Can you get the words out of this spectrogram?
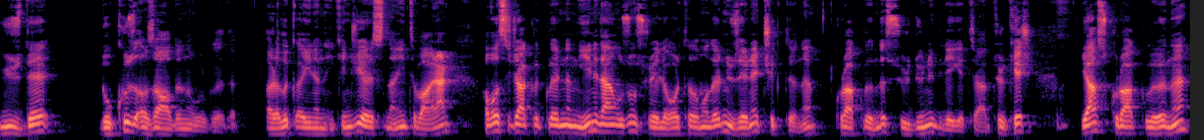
%9 azaldığını vurguladı. Aralık ayının ikinci yarısından itibaren hava sıcaklıklarının yeniden uzun süreli ortalamaların üzerine çıktığını, kuraklığında sürdüğünü dile getiren Türkeş, yaz kuraklığını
